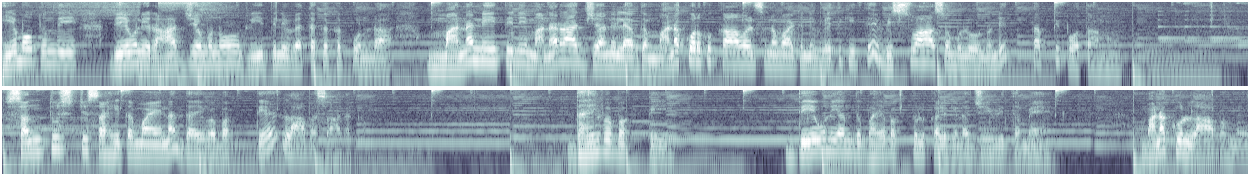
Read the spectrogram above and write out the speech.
ఏమవుతుంది? దేవుని రాజ్యమును రీతిని వెతకకుండా మన నీతిని మన రాజ్యాన్ని లేకపోతే మన కొరకు కావలసిన వాటిని వెతికితే విశ్వాసములో నుండి తప్పిపోతాము. సంతుష్టి సహితమైన దైవభక్తే లాభసాధకం. దైవభక్తి దేవుని యందు భయభక్తులు కలిగిన జీవితమే. మనకు లాభము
